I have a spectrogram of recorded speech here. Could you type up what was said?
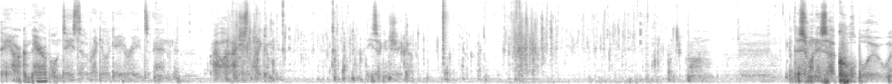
They are comparable in taste to the regular Gatorades, and I, I just like them. These I can shake up. Um, but this one is a cool blue.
